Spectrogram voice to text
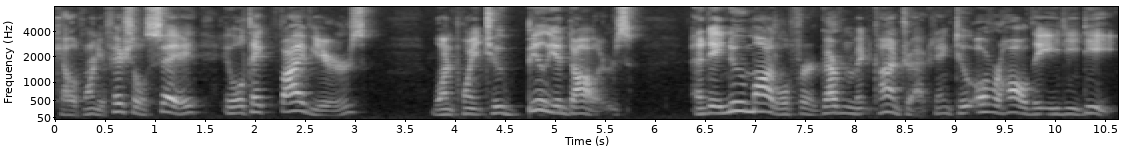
California officials say it will take five years, $1.2 billion, and a new model for government contracting to overhaul the EDD.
